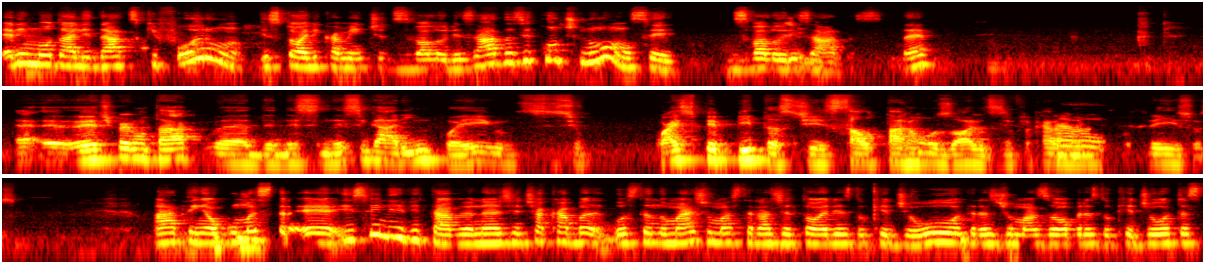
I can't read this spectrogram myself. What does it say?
era em modalidades que foram historicamente desvalorizadas e continuam a ser desvalorizadas, né? É, eu ia te perguntar é, nesse, nesse garimpo aí, se, quais pepitas te saltaram aos olhos? Assim, cara, ah. isso, assim. Ah, tem algumas. É, isso é inevitável, né? A gente acaba gostando mais de umas trajetórias do que de outras, de umas obras do que de outras.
